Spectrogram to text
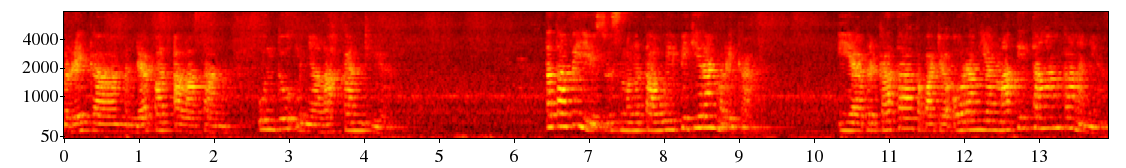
mereka mendapat alasan untuk menyalahkan dia. Tetapi Yesus mengetahui pikiran mereka ia berkata kepada orang yang mati tangan kanannya,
